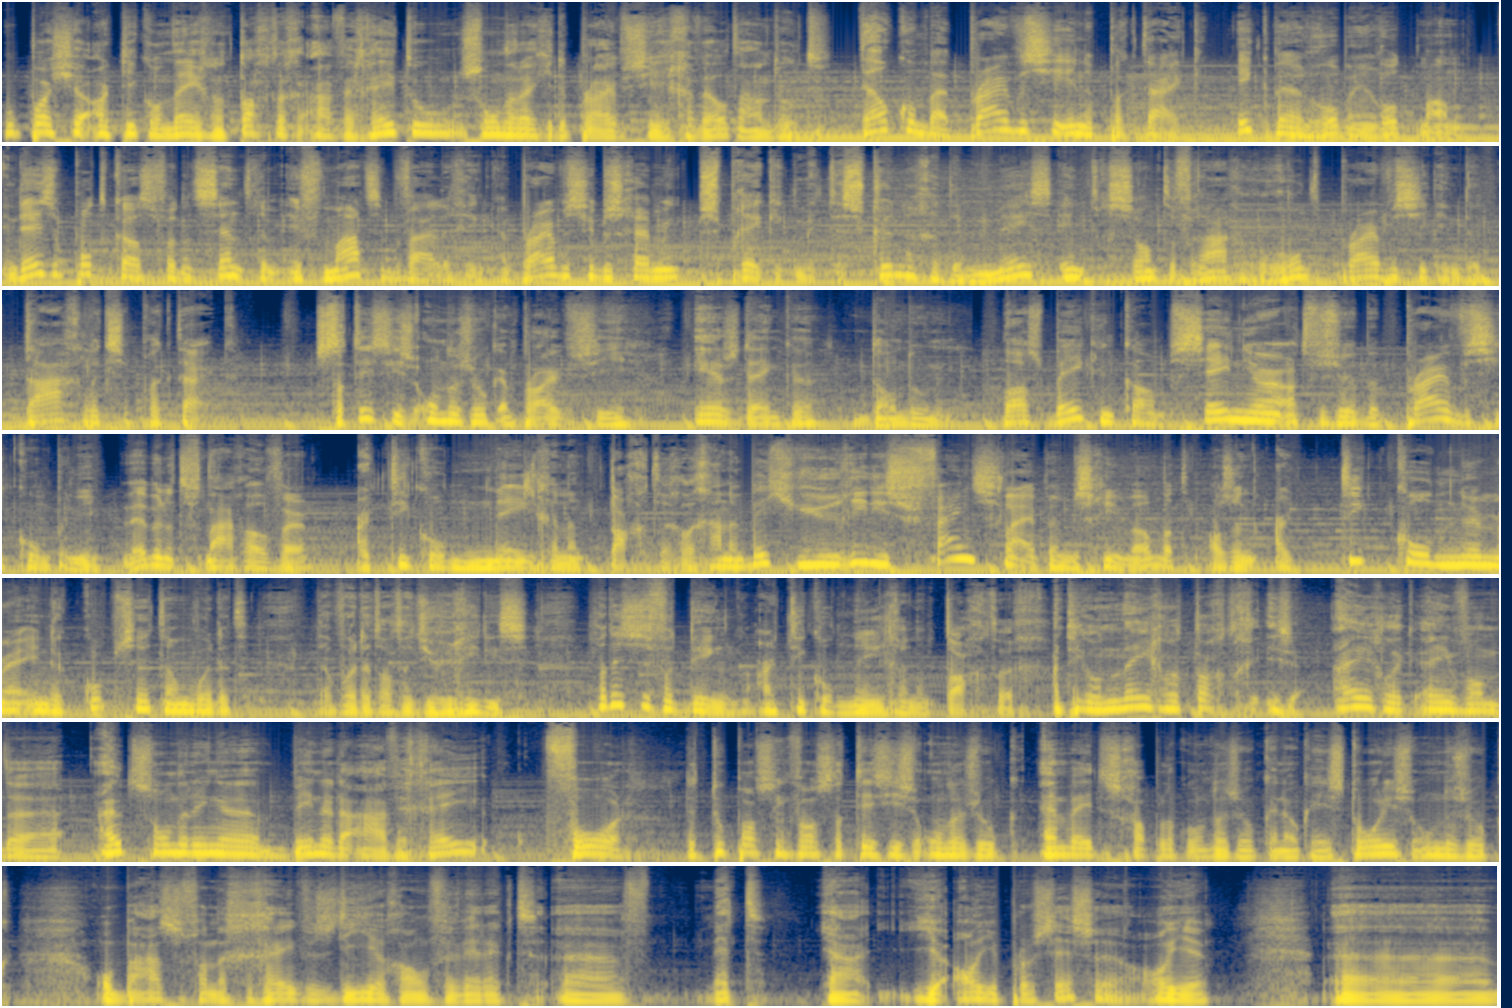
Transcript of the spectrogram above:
Hoe pas je artikel 89 AVG toe zonder dat je de privacy geweld aandoet? Welkom bij Privacy in de Praktijk. Ik ben Robin Rotman. In deze podcast van het Centrum Informatiebeveiliging en Privacybescherming bespreek ik met deskundigen de meest interessante vragen rond privacy in de dagelijkse praktijk. Statistisch onderzoek en privacy. Eerst denken, dan doen. Bas Bekenkamp, senior adviseur bij Privacy Company. We hebben het vandaag over artikel 89. We gaan een beetje juridisch fijn slijpen misschien wel. Want als een artikelnummer in de kop zit, dan wordt het, dan wordt het altijd juridisch. Wat is het voor ding, artikel 89? Artikel 89 is eigenlijk een van de uitzonderingen binnen de AVG voor de toepassing van statistisch onderzoek en wetenschappelijk onderzoek en ook historisch onderzoek op basis van de gegevens die je gewoon verwerkt uh, met ja, je, al je processen, al je uh,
